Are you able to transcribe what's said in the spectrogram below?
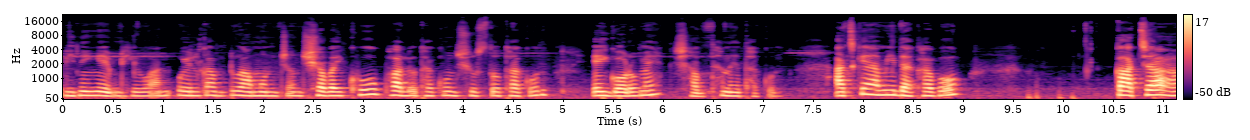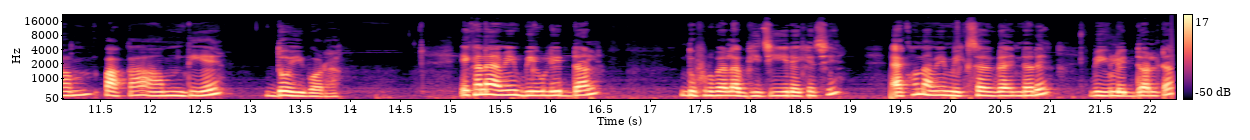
evening everyone welcome to Amantran সবাই খুব ভালো থাকুন, সুস্থ থাকুন। এই গরমে সাবধানে থাকুন। আজকে আমি দেখাবো কাঁচা আম, পাকা আম দিয়ে দই বড়া। এখানে আমি বিউলির ডাল দুপুরবেলা ভিজিয়ে রেখেছি। এখন আমি মিক্সার গ্রাইন্ডারে বিউলির ডালটা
